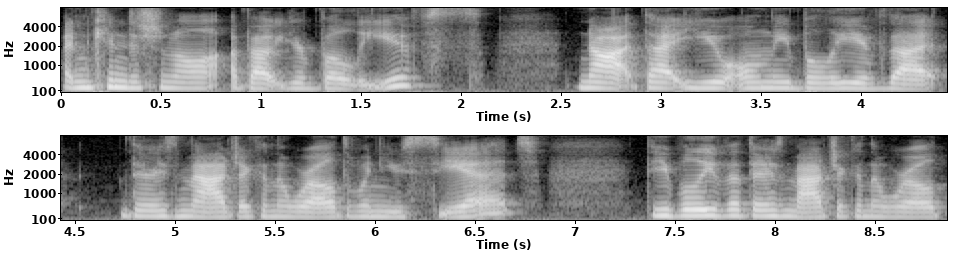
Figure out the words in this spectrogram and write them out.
unconditional about your beliefs, not that you only believe that there's magic in the world when you see it? Do you believe that there's magic in the world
